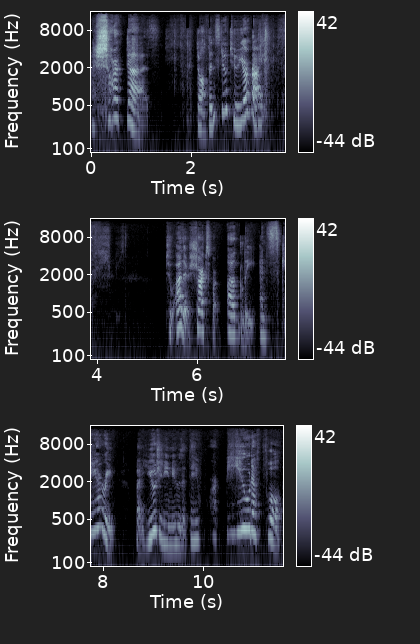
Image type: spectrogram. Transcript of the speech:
A shark does. Dolphins do too, you're right. To others, sharks were ugly and scary, but Eugenie knew that they were beautiful.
